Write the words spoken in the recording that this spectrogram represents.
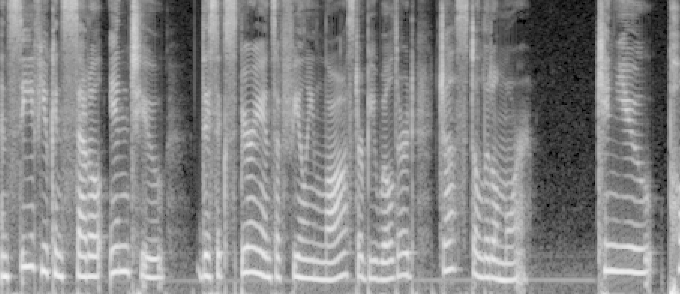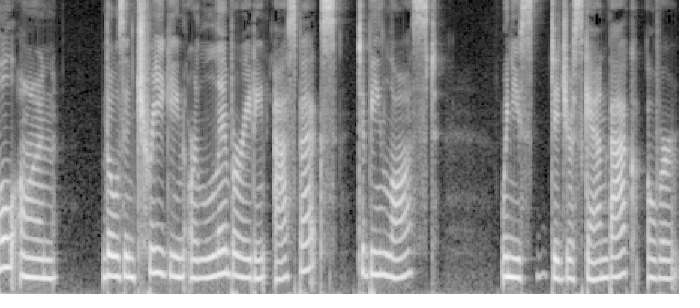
and see if you can settle into this experience of feeling lost or bewildered just a little more. Can you pull on those intriguing or liberating aspects to being lost when you did your scan back over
